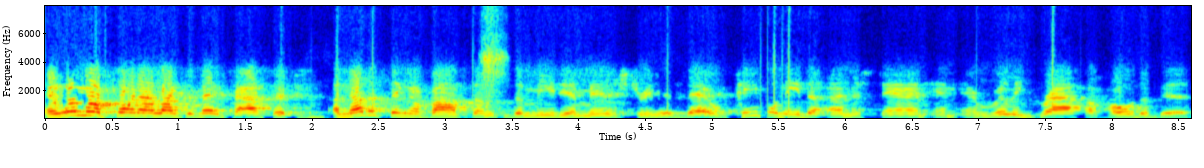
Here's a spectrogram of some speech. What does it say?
And one more point I'd like to make, Pastor. Mhm. Another thing about the, the media ministry is that people need to understand and, and really grasp a hold of this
